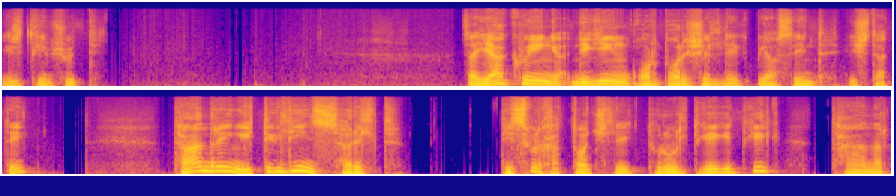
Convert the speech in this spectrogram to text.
ирдэг юм шүү дээ. За Яаковын 1-ийн 3 дугаар ишлэлийг би бас энд иш татъя. Та нарын итгэлийн сорилт тэсвэр хатуужлыг төрүүлдэгэ гэдгийг та нар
